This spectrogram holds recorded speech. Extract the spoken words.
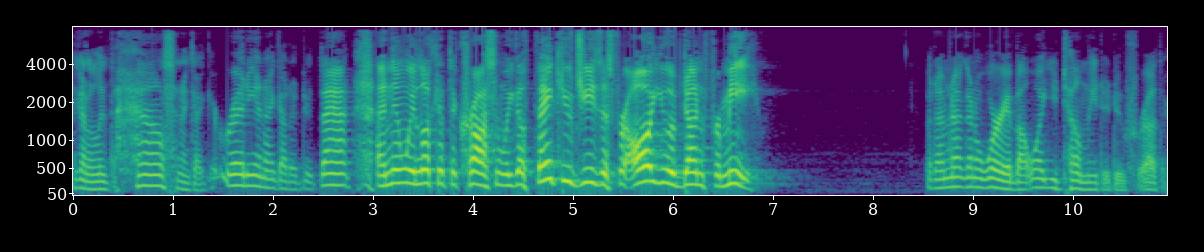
I got to leave the house and I got to get ready and I got to do that. And then we look at the cross and we go, Thank you, Jesus, for all you have done for me. But I'm not going to worry about what you tell me to do for others.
